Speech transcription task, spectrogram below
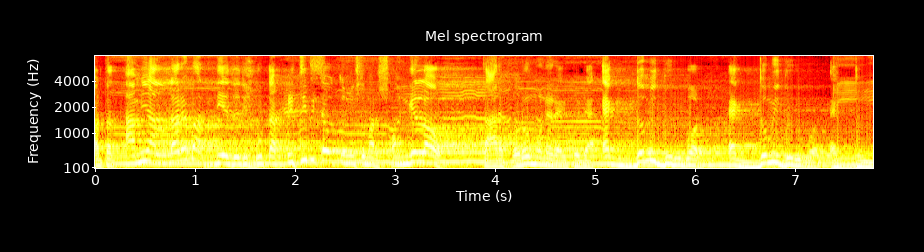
অর্থাৎ আমি আল্লাহরে বাদ দিয়ে যদি গোটা পৃথিবীটাও তুমি তোমার সঙ্গে লাও তারপরও মনে রাখো এটা একদমই দুর্বল একদমই দুর্বল একদমই।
